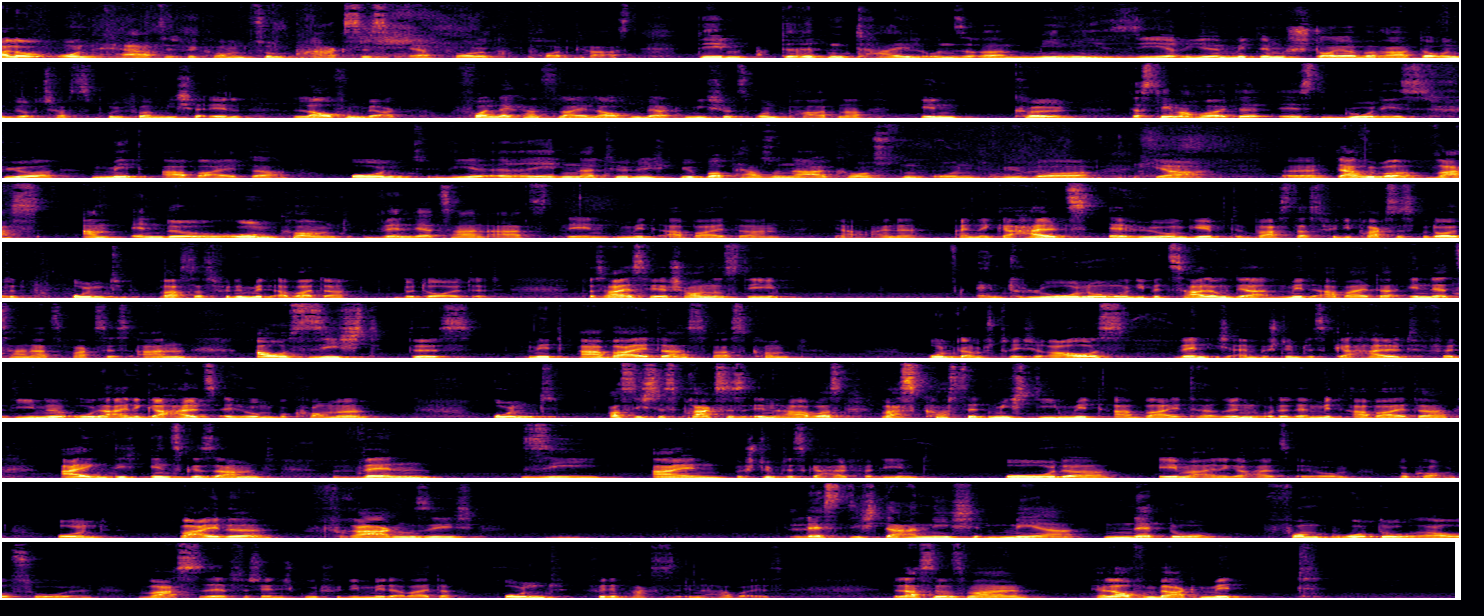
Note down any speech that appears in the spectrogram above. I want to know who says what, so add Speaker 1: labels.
Speaker 1: Hallo und herzlich willkommen zum Praxiserfolg Podcast, dem dritten Teil unserer Miniserie mit dem Steuerberater und Wirtschaftsprüfer Michael Laufenberg von der Kanzlei Laufenberg, Michels und Partner in Köln. Das Thema heute ist Goodies für Mitarbeiter und wir reden natürlich über Personalkosten und über ja, äh, darüber, was am Ende rumkommt, wenn der Zahnarzt den Mitarbeitern ja, eine, eine Gehaltserhöhung gibt, was das für die Praxis bedeutet und was das für den Mitarbeiter bedeutet. Das heißt, wir schauen uns die Entlohnung und die Bezahlung der Mitarbeiter in der Zahnarztpraxis an, aus Sicht des Mitarbeiters, was kommt unterm Strich raus, wenn ich ein bestimmtes Gehalt verdiene oder eine Gehaltserhöhung bekomme und aus Sicht des Praxisinhabers, was kostet mich die Mitarbeiterin oder der Mitarbeiter eigentlich insgesamt, wenn sie ein bestimmtes Gehalt verdient oder eben eine Gehaltserhöhung bekommt. Und beide fragen sich, lässt sich da nicht mehr netto vom Brutto rausholen, was selbstverständlich gut für die Mitarbeiter und für den Praxisinhaber ist. Lassen wir uns mal, Herr Laufenberg, mit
